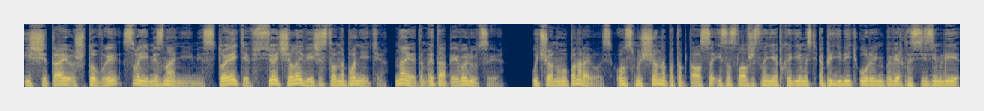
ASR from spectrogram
и считаю, что вы своими знаниями стоите все человечество на планете на этом этапе эволюции. Ученому понравилось. Он смущенно потоптался и, сославшись на необходимость определить уровень поверхности Земли,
